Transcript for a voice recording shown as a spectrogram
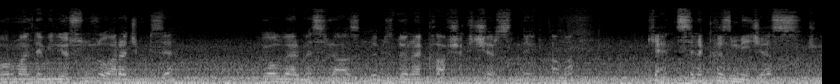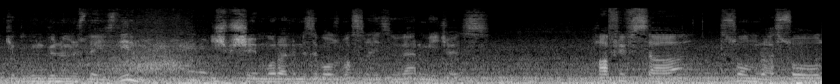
Normalde biliyorsunuz o aracın bize yol vermesi lazımdı. Biz döner kavşak içerisindeydik ama kendisine kızmayacağız. Çünkü bugün günümüzdeyiz değil mi? Hiçbir şeyin moralimizi bozmasına izin vermeyeceğiz. Hafif sağ, sonra sol,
